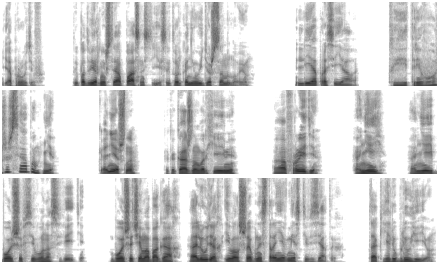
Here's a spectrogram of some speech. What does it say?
я против. Ты подвергнешься опасности, если только не уйдешь со мною. Лия просияла. Ты тревожишься обо мне? Конечно, как и каждом в Альхейме. А о Фредди, о ней, о ней больше всего на свете. Больше, чем о богах, о людях и волшебной стране вместе взятых. Так я люблю ее.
